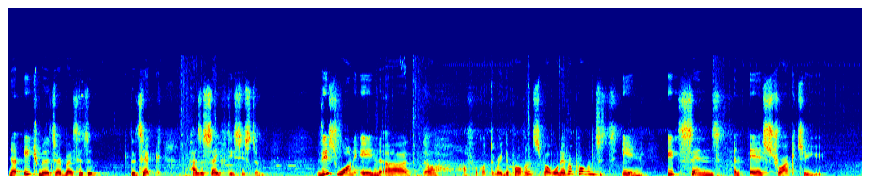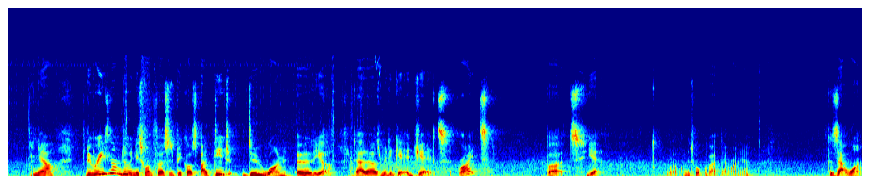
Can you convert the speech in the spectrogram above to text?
Now each military base has a the tech has a safety system. This one in uh, oh, I forgot to read the province, but whatever province it's in, it sends an airstrike to you. Now, the reason I'm doing this one first is because I did do one earlier that allows me to get a jet, right? But yeah, we're not going to talk about that right now because that one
